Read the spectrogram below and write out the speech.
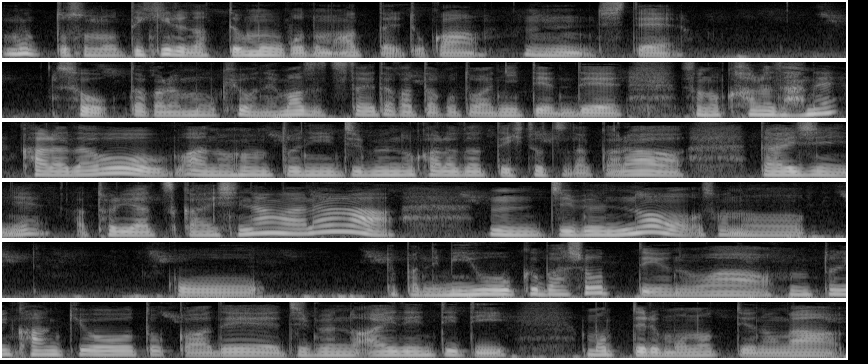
もっとそのできるなって思うこともあったりとか、うん、して。そう。だからもう今日ねまず伝えたかったことは2点でその体ね体をあの本当に自分の体って一つだから大事にね取り扱いしながら、うん、自分のそのこうやっぱね身を置く場所っていうのは本当に環境とかで自分のアイデンティティ持ってるものっていうのが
